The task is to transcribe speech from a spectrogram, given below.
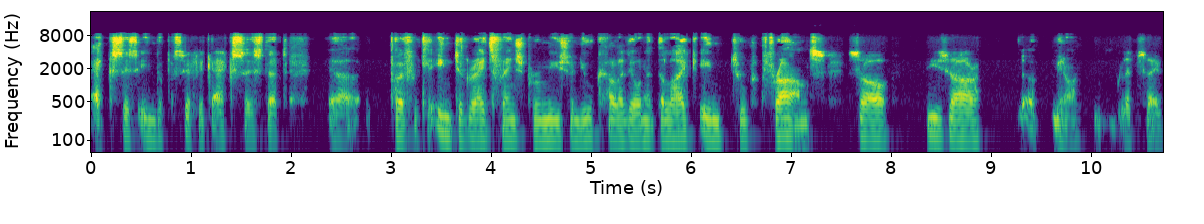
axis, Indo-Pacific axis that uh, perfectly integrates French Polynesia, New Caledonia, and the like into France. So these are, uh, you know, let's say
